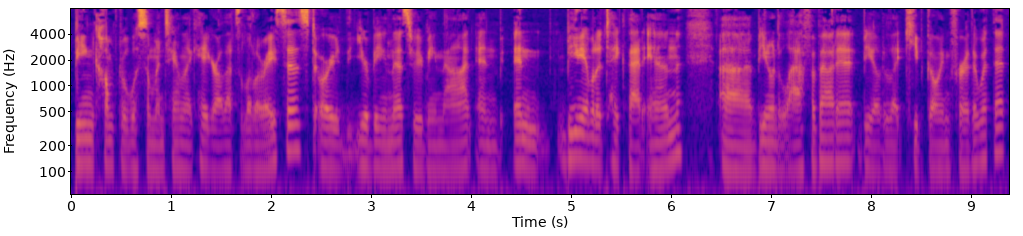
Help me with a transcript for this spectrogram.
being comfortable with someone saying like, "Hey, girl, that's a little racist," or "You're being this," or "You're being that," and and being able to take that in, uh, being able to laugh about it, be able to like keep going further with it,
